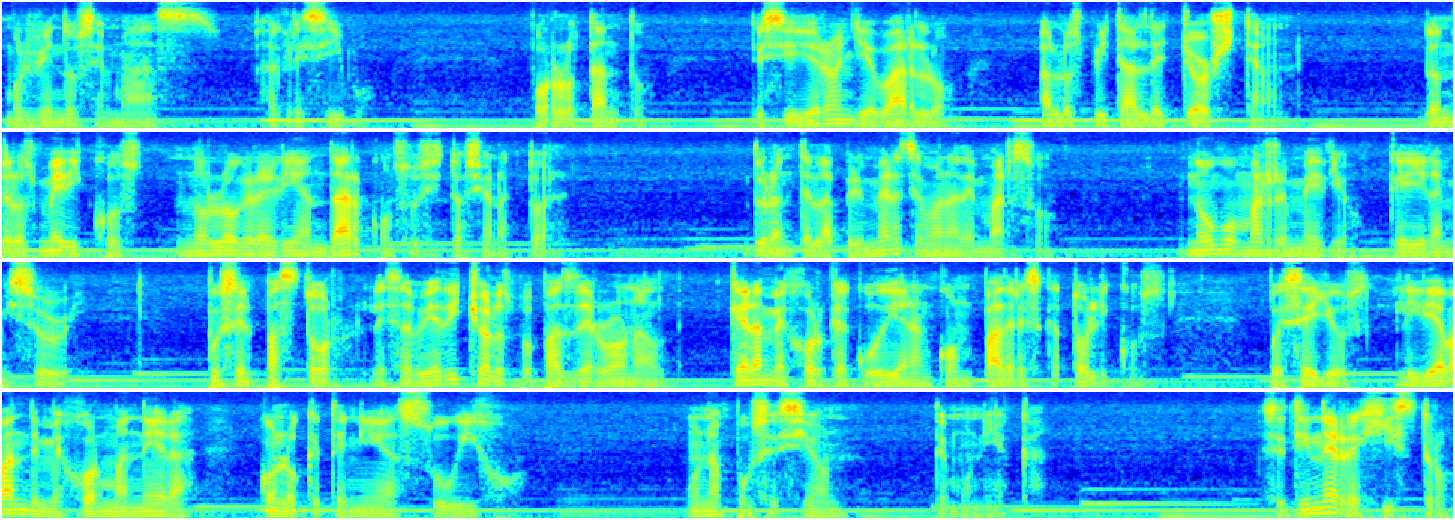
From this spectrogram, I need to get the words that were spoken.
volviéndose más agresivo. Por lo tanto, decidieron llevarlo al hospital de Georgetown, donde los médicos no lograrían dar con su situación actual. Durante la primera semana de marzo, no hubo más remedio que ir a Missouri, pues el pastor les había dicho a los papás de Ronald que era mejor que acudieran con padres católicos, pues ellos lidiaban de mejor manera con lo que tenía su hijo, una posesión demoníaca. Se tiene registro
